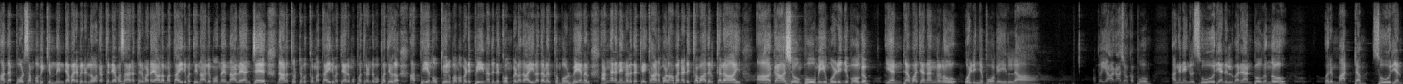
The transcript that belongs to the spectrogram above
അതെപ്പോൾ സംഭവിക്കും? നിന്റെ വരവിന് ലോകത്തിന്റെ അവസാനത്തിനും അടയാളം. മത്തായി ഇരുപത്തിനാല് മൂന്ന് നാല് അഞ്ച്. നാളെ തൊട്ട് വെക്കും. മത്തായി ഇരുപത്തിനാല് മുപ്പത്തിരണ്ട് മുപ്പത്തിയൊന്ന്. അത്തിയെ നോക്കി ഒരു ഉപമ പഠിപ്പീൻ. അതിന്റെ കൊമ്പിളതായി ഇലതളിർക്കുമ്പോൾ വേനൽ. അങ്ങനെ നിങ്ങൾ ഇതൊക്കെ കാണുമ്പോൾ അവനടുക്ക വാതിൽക്കലായി. ആകാശവും ഭൂമിയും ഒഴിഞ്ഞു പോകും. എന്റെ വചനങ്ങളോ ഒഴിഞ്ഞു പോകയില്ല അപ്പോൾ ഈ ആകാശമൊക്കെ പോവും. അങ്ങനെയെങ്കിൽ സൂര്യനിൽ വരാൻ പോകുന്നു. ഒരു മാറ്റം സൂര്യൻ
